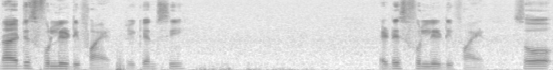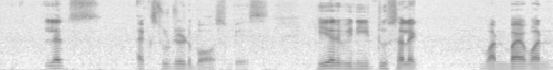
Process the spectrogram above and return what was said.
Now it is fully defined. You can see. It is fully defined. So let's extruded boss base. Here we need to select one by one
